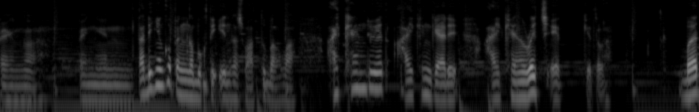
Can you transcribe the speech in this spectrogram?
pengen pengen tadinya gue pengen ngebuktiin sesuatu bahwa I can do it, I can get it, I can reach it gitu loh. But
